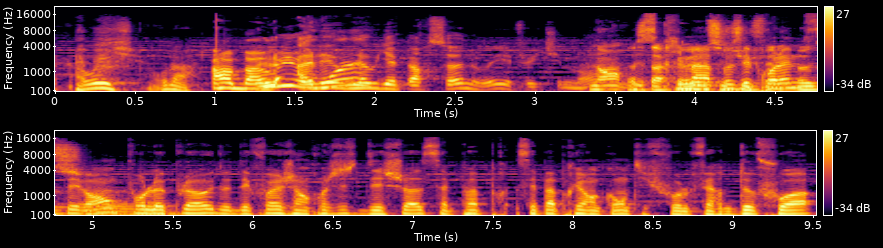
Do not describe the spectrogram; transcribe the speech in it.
Ah oui, oula. Ah bah oui, là où il y a personne, oui, effectivement. Non, Bah, ce qui m'a si posé problème, c'est vraiment euh, pour l'upload. Des fois, j'enregistre des choses, c'est pas, pr- c'est pas pris en compte, il faut le faire deux fois.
